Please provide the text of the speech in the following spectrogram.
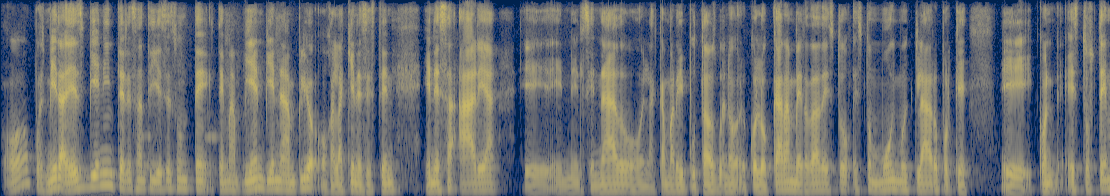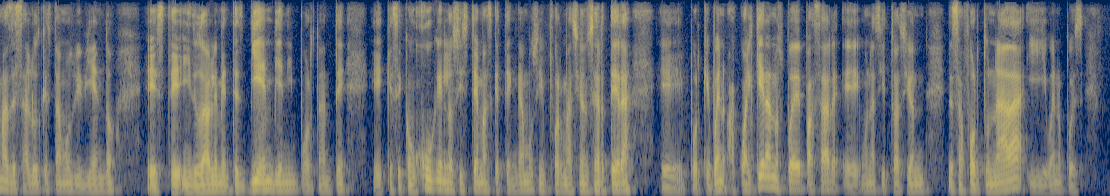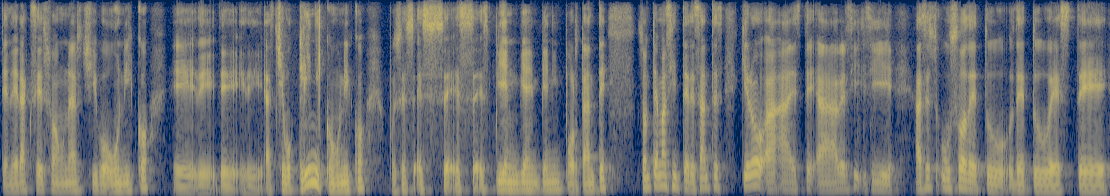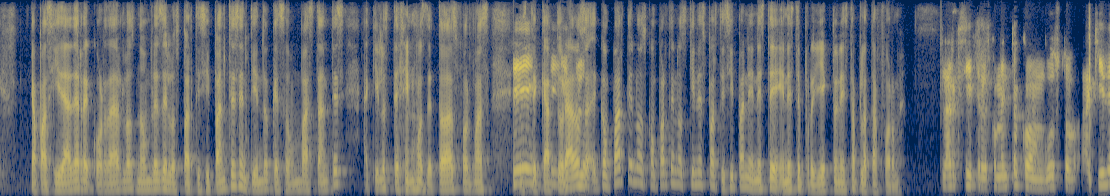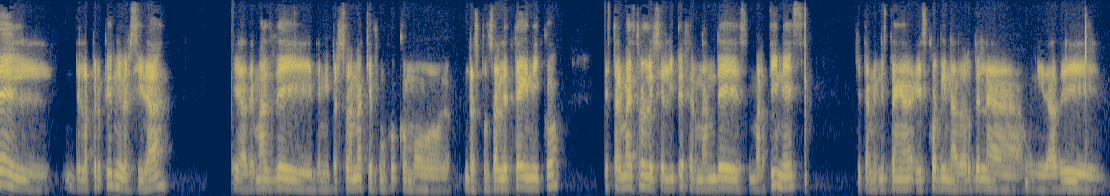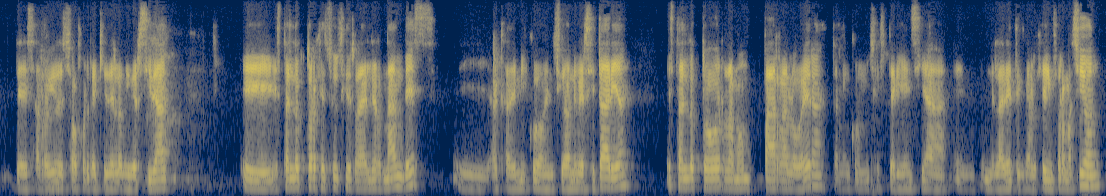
Oh, pues mira, es bien interesante y ese es un te tema bien, bien amplio. Ojalá quienes estén en esa área, eh, en el Senado o en la Cámara de Diputados, bueno, colocaran, ¿verdad? Esto, esto muy, muy claro porque eh, con estos temas de salud que estamos viviendo, este, indudablemente es bien, bien importante eh, que se conjuguen los sistemas, que tengamos información certera, eh, porque bueno, a cualquiera nos puede pasar una situación desafortunada y bueno, pues tener acceso a un archivo único, de, de, de, archivo clínico único, pues es, es, es, es, bien, bien, bien importante. Son temas interesantes. Quiero a, a este, a ver si, si haces uso de tu, de tu este, capacidad de recordar los nombres de los participantes, entiendo que son bastantes. Aquí los tenemos de todas formas sí, este, capturados. Sí, sí. Compártenos, compártenos quiénes participan en este, en este proyecto, en esta plataforma. Claro que sí, te los comento con gusto. Aquí del, de la propia universidad, eh, además de, de, mi persona que funjo como responsable técnico, está el maestro Luis Felipe Fernández Martínez, que también está, es coordinador de la unidad de, de desarrollo de software de aquí de la universidad. Eh, está el doctor Jesús Israel Hernández, eh, académico en Ciudad Universitaria. Está el doctor Ramón Parra Loera, también con mucha experiencia en, el área de tecnología de información.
